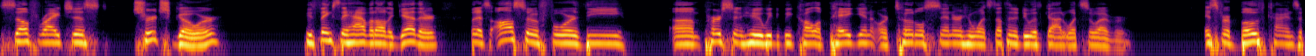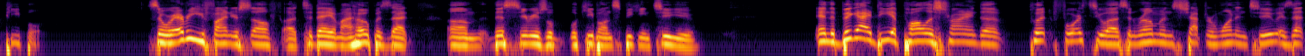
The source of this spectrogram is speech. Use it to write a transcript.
self righteous churchgoer who thinks they have it all together, but it's also for the um, person who we, we call a pagan or total sinner who wants nothing to do with God whatsoever. It's for both kinds of people. So, wherever you find yourself uh, today, my hope is that um, this series will, will keep on speaking to you. And the big idea Paul is trying to put forth to us in Romans chapter 1 and 2 is that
